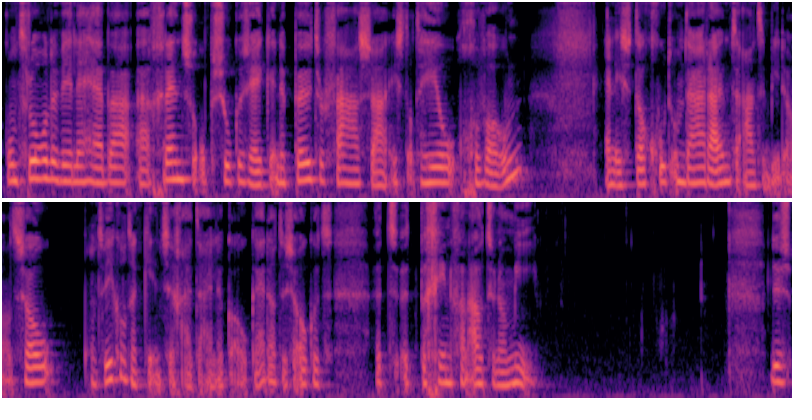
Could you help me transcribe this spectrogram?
controle willen hebben, uh, grenzen opzoeken. Zeker in de peuterfase is dat heel gewoon. En is het ook goed om daar ruimte aan te bieden. Want zo ontwikkelt een kind zich uiteindelijk ook. Hè? Dat is ook het, het, het begin van autonomie. Dus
